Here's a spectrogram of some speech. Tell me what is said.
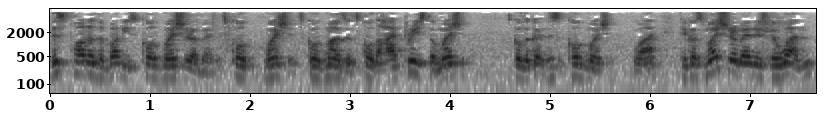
this part of the body is called Moshe Rabbeinu. It's called Moshe. It's called Moses. It's called the high priest or Moshe. It's called the, this is called Moshe. Why? Because Moshe Rabbeinu is the one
